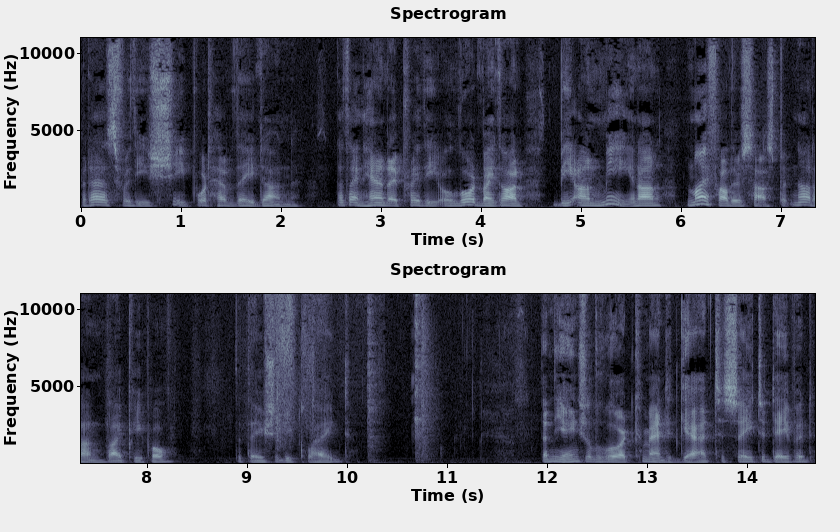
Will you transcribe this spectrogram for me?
But as for these sheep, what have they done? Let thine hand, I pray thee, O Lord my God, be on me and on my father's house, but not on thy people, that they should be plagued. Then the angel of the Lord commanded Gad to say to David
